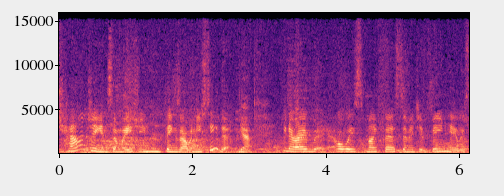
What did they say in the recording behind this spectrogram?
challenging in some ways you, things are when you see them. Yeah. You know, I always my first image of being here was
